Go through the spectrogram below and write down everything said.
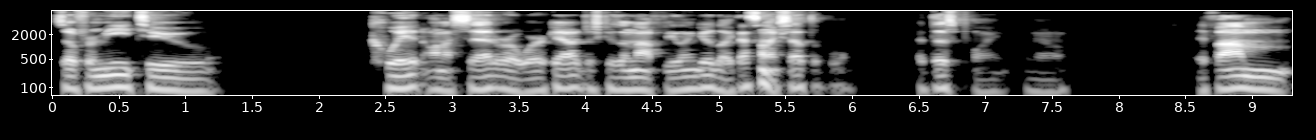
So for me to quit on a set or a workout just because I'm not feeling good, like that's unacceptable at this point. You know, if I'm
